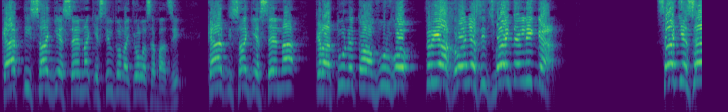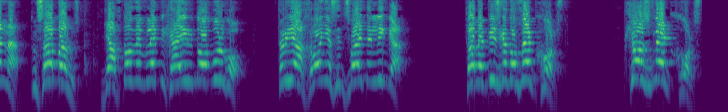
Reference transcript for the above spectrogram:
κάτι σαν και εσένα και στείλ το να κιόλας αμπατζή, κάτι σαν και εσένα κρατούνε το Αμβούργο τρία χρόνια στη Τσβάιτε Λίγκα. Σαν και εσένα, τους άμπαλους. Γι' αυτό δεν βλέπει χαΐρι το Αμβούργο. Τρία χρόνια στη Τσβάιτε Λίγκα. Θα με πεις για τον Βέκχορστ. Ποιος Βέκχορστ;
